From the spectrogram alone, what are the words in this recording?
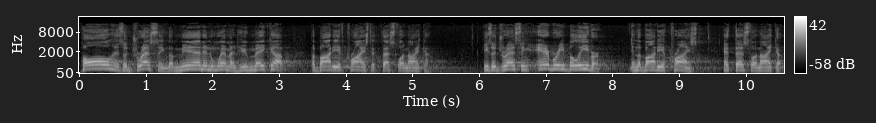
Paul is addressing the men and women who make up the body of Christ at Thessalonica. He's addressing every believer in the body of Christ at Thessalonica.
